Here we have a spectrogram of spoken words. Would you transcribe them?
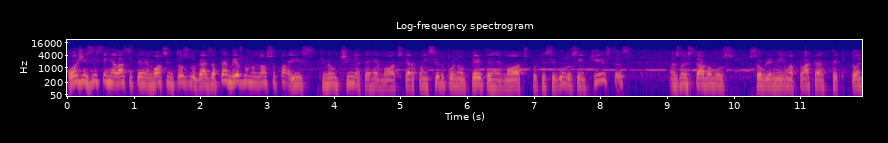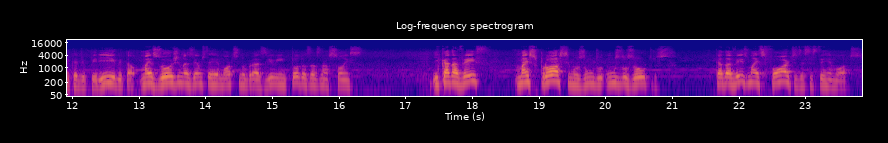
Hoje existem relatos de terremotos em todos os lugares, até mesmo no nosso país, que não tinha terremotos, que era conhecido por não ter terremotos, porque, segundo os cientistas, nós não estávamos sobre nenhuma placa tectônica de perigo e tal. Mas hoje nós vemos terremotos no Brasil e em todas as nações. E cada vez mais próximos uns dos outros. Cada vez mais fortes esses terremotos.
